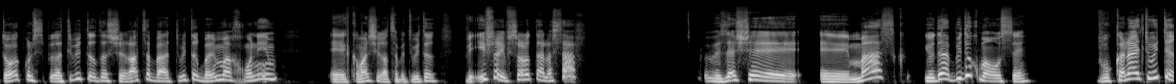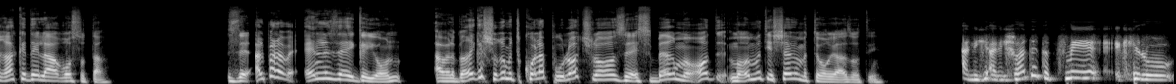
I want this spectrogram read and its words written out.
תיאוריה קונספירטיבית יותר, שרצה בטוויטר בימים האחרונים, כמובן שהיא רצה בטוויטר, ואי אפשר לפסול אותה על הסף. וזה שמאסק יודע בדיוק מה הוא עושה, והוא קנה את טוויטר רק כדי להרוס אותה. זה, על פניו אין לזה היגיון, אבל ברגע שרואים את כל הפעולות שלו, זה הסבר מאוד מאוד מתיישב עם התיאוריה הזאת. אני, אני שואלת את עצמי, כאילו,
